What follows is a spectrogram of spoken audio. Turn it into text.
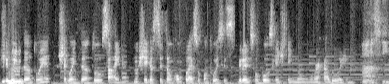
chegou uhum. em tanto entra, chegou em tanto sai, né? Não chega a ser tão complexo quanto esses grandes robôs que a gente tem no, no mercado hoje, né? Ah, sim.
